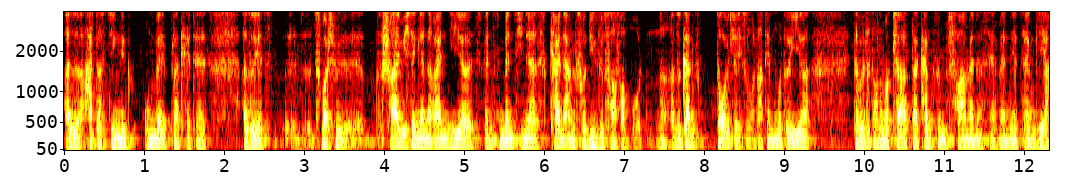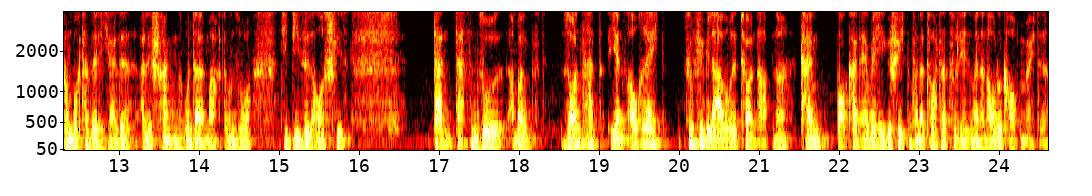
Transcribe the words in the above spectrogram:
Also hat das Ding eine Umweltplakette? Also jetzt äh, zum Beispiel äh, schreibe ich dann gerne rein hier, wenn es ein Benziner ist, keine Angst vor Dieselfahrverboten. Ne? Also ganz deutlich so nach dem Motto hier, damit das auch nochmal klar ist, da kannst du mitfahren, wenn, es, wenn jetzt irgendwie Hamburg tatsächlich alle, alle Schranken runter macht und so die Diesel ausschließt. dann, das sind so, aber sonst hat Jens auch recht, zu viel Gelabere turned up, ne? Kein Bock hat, irgendwelche Geschichten von der Tochter zu lesen, wenn er ein Auto kaufen möchte. Ne?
